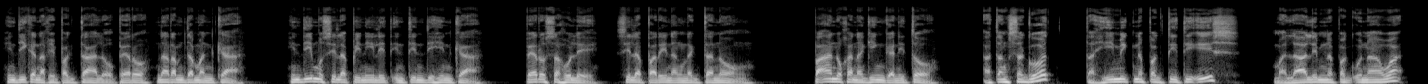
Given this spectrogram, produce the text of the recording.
Hindi ka nakipagtalo pero naramdaman ka. Hindi mo sila pinilit intindihin ka. Pero sa huli, sila pa rin ang nagtanong, paano ka naging ganito? At ang sagot, tahimik na pagtitiis, malalim na pag-unawa,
